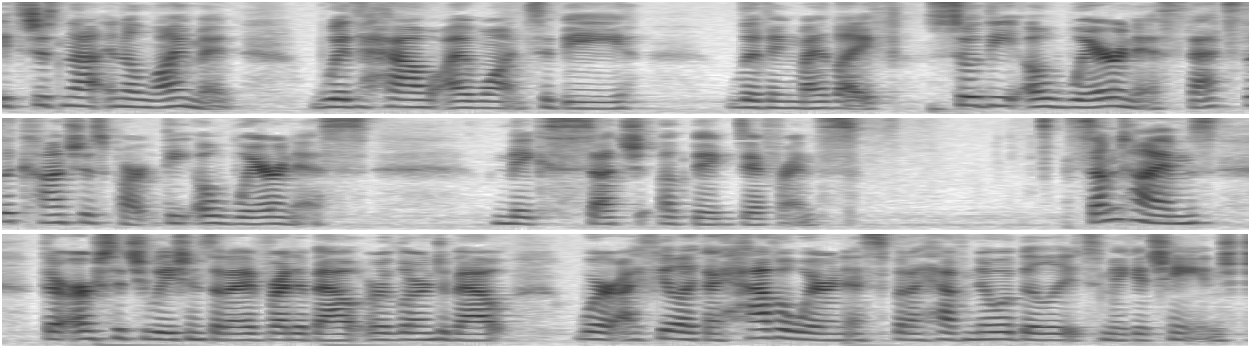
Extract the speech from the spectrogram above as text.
it's just not in alignment with how I want to be living my life. So the awareness, that's the conscious part, the awareness makes such a big difference. Sometimes there are situations that I've read about or learned about where I feel like I have awareness, but I have no ability to make a change.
